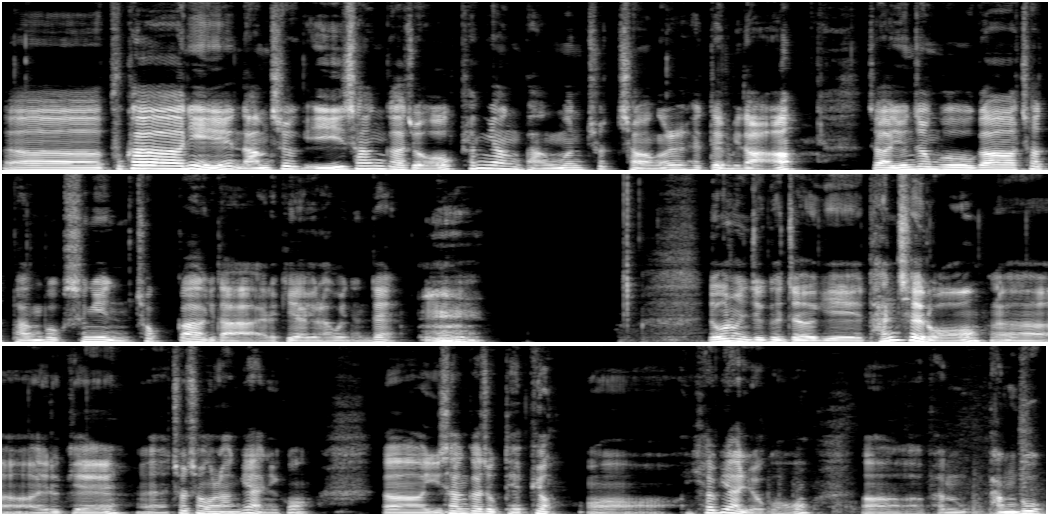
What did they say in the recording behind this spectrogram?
어, 북한이 남측 이상가족 평양 방문 초청을 했답니다. 자, 윤 정부가 첫 방북 승인 촉각이다 이렇게 이야기를 하고 있는데 요거는 이제 그 저기 단체로 어, 이렇게 에, 초청을 한 게 아니고 어, 이산가족 대표 어, 협의하려고 어, 방, 방북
